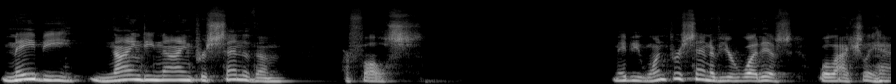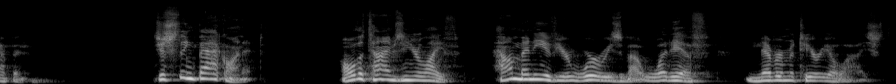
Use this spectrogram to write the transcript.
maybe 99% of them are false. Maybe 1% of your what ifs will actually happen. Just think back on it all the times in your life, how many of your worries about what if never materialized?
